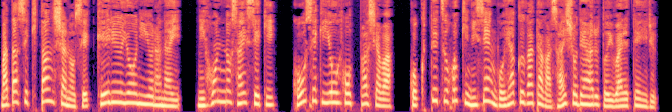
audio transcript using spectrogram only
また石炭車の設計流用によらない日本の採石、鉱石用ホッパ車は国鉄補機2500型が最初であると言われている。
